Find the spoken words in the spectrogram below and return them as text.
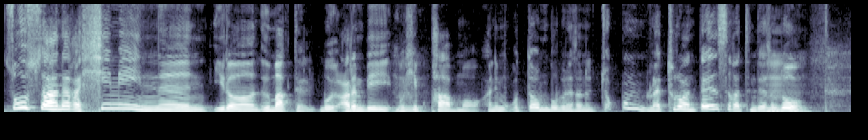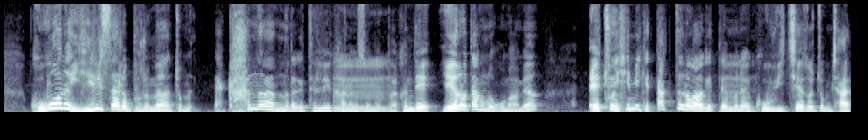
소스 하나가 힘이 있는 이런 음악들 뭐 R&B 뭐 음. 힙합 뭐 아니면 어떤 부분에서는 조금 retro한 댄스 같은 데서도 음. 그거는 이 일사를 부르면 좀 약간 하늘하늘하게 들릴 가능성이 음. 높다. 근데 얘로 딱 녹음하면 애초에 힘이 이렇게 딱 들어가기 때문에 음. 그 위치에서 좀 잘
